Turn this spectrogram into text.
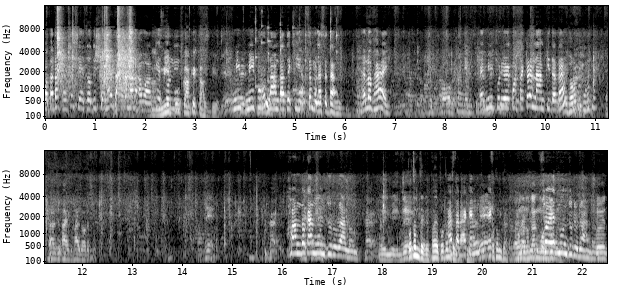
কথাটা বলছে সে যদি শোনে তাহলে আমার আমার মিরপুর কাকে কাজ দিয়ে? মিরপুর নামটা যে কি আছে মনে আছে দাম। হ্যালো ভাই। এই মিরপুরের কন্ট্রাক্টরের নাম কি দাদা? খন্দকার মঞ্জুরুল আলম। প্রথম থেকে ভাই প্রথম থেকে। আচ্ছা রাখেন প্রথম থেকে। সৈয়দ মঞ্জুরুল আলম। সৈয়দ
